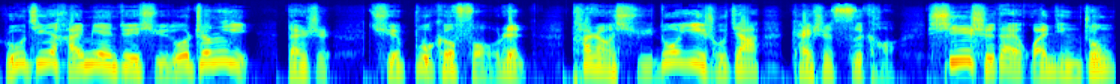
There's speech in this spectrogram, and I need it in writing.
如今还面对许多争议，但是却不可否认，它让许多艺术家开始思考新时代环境中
